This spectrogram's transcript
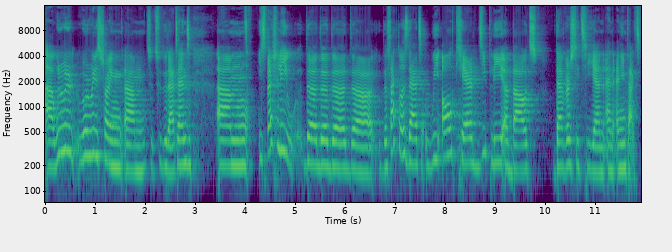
uh, we, were, we were really struggling um, to, to do that. And um, especially the, the, the, the, the fact was that we all cared deeply about diversity and, and, and impact.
